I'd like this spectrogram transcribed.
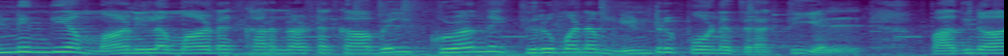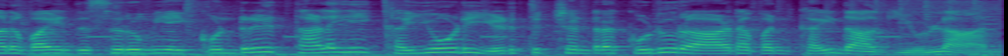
தென்னிந்திய மாநிலமான கர்நாடகாவில் குழந்தை திருமணம் நின்று போன விரக்தியில் பதினாறு வயது சிறுமியை கொன்று தலையை கையோடு எடுத்துச் சென்ற கொடூர ஆடவன் கைதாகியுள்ளான்.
